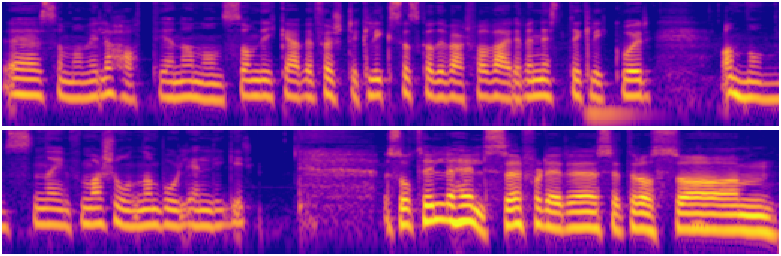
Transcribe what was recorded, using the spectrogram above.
eh, som man ville hatt i en annonse. Om det ikke er ved første klikk, så skal det i hvert fall være ved neste klikk hvor annonsen og informasjonen om boligen ligger. Så til helse, for dere setter også mm,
